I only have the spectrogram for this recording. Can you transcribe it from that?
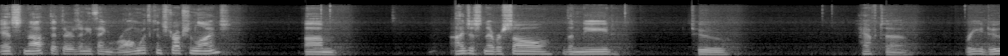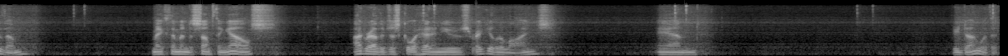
it's not that there's anything wrong with construction lines. Um, I just never saw the need to have to redo them, make them into something else. I'd rather just go ahead and use regular lines and be done with it.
